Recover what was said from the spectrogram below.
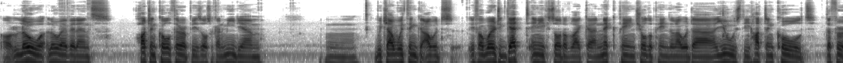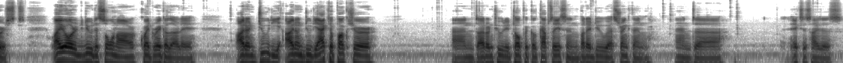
or low low evidence. Hot and cold therapy is also kind of medium, mm, which I would think I would if I were to get any sort of like neck pain, shoulder pain, then I would uh, use the hot and cold the first. I already do the sauna quite regularly. I don't do the I don't do the acupuncture, and I don't do the topical capsaicin, but I do uh, strengthen and uh, exercises.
